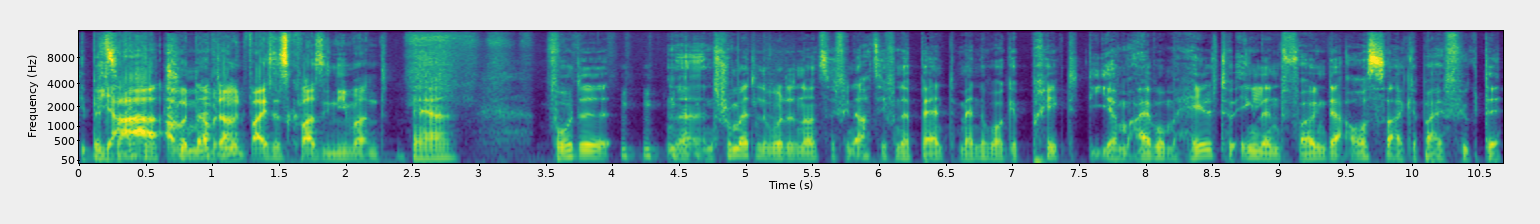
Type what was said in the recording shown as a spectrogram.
Die Bezeichnung ja, aber, aber damit weiß es quasi niemand. Ja. Wurde, na, True Metal wurde 1984 von der Band Manowar geprägt, die ihrem Album Hail to England folgende Aussage beifügte.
